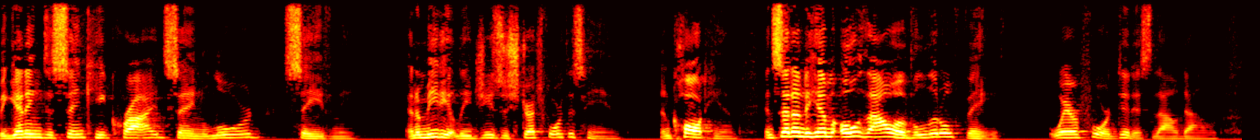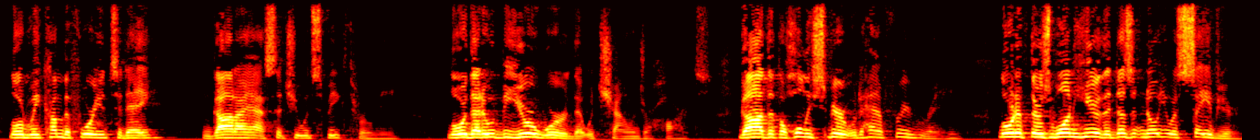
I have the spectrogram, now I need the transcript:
beginning to sink, he cried, saying, Lord, save me. And immediately Jesus stretched forth his hand and caught him and said unto him, O thou of little faith, wherefore didst thou doubt? Lord, we come before you today, and God, I ask that you would speak through me. Lord, that it would be your word that would challenge our hearts. God, that the Holy Spirit would have free reign. Lord, if there's one here that doesn't know you as Savior,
